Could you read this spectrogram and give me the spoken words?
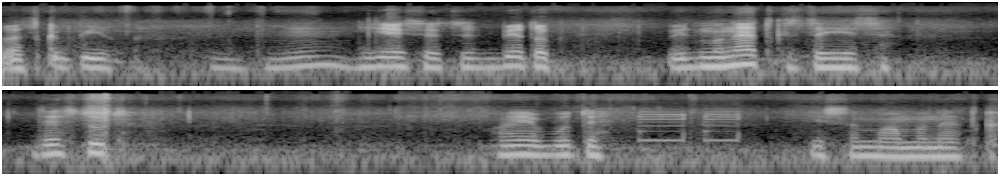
Двадцять копійок. Є ось відбиток від монетки, здається. Десь тут має бути і сама монетка.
